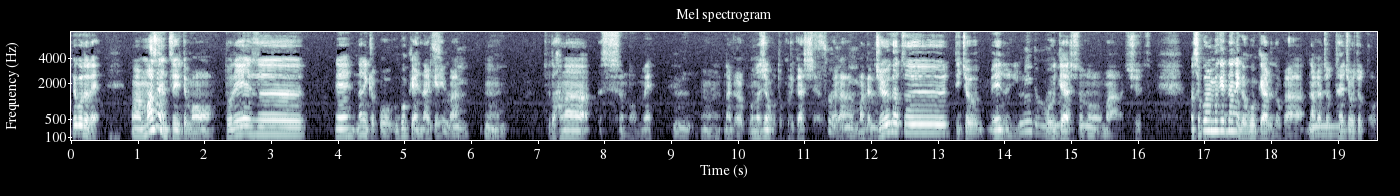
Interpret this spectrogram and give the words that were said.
ということで、まあ、マサについても、とりあえず、ね、何かこう動きがなければ、そうね。うん。ちょっと話すのね、うん。うん、なんか同じようなことを繰り返しちゃうから、ね。まだ10月って一応、メイドに置いてあるその、うんまあ、手術。まあ、そこに向けて何か動きあるとか、なんかちょっと体調ちょっと、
